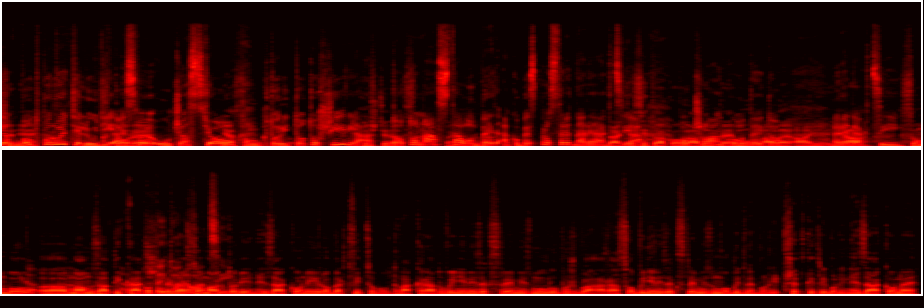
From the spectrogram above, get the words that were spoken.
riešenie. podporujete ľudí aj ktoré- svojou účasťou, Ja som- ktorí toto šíria. Ešte raz, toto nastalo bez, ako bezprostredná Dajte reakcia si to ako po článku tému, tejto ale aj ja redakcii. som bol, uh, mám zatýkač, teda som mal, relácii. ktorý je nezákonný. Robert Fico bol dvakrát obvinený z extrémizmu, Luboš Blaha raz obvinený z extrémizmu, obidve boli, všetky tri boli nezákonné.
